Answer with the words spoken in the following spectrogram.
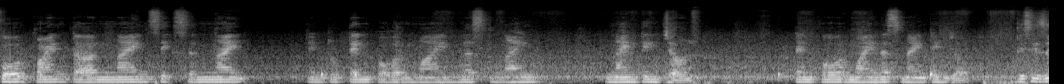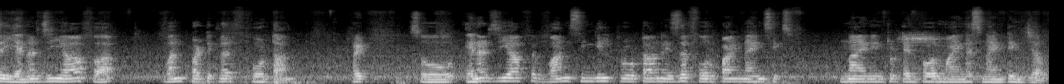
4.969 into 10 power minus 9 19 joule. 10 power minus 19 joule. This is the energy of uh, one particular photon right? So energy of a one single proton is a 4.969 into 10 power minus 19 joule.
